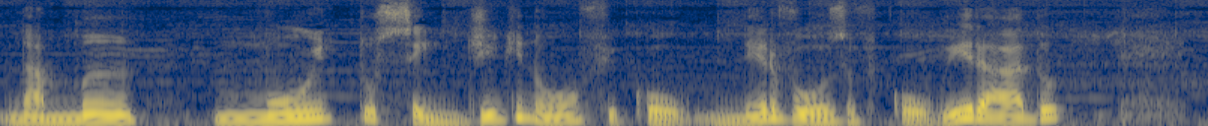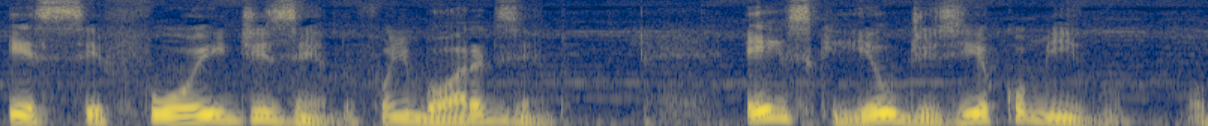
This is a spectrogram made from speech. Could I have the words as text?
Namã muito se indignou, ficou nervoso, ficou irado e se foi dizendo, foi embora dizendo: Eis que eu dizia comigo, ou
